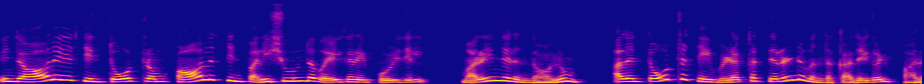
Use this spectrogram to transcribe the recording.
இந்த ஆலயத்தின் தோற்றம் காலத்தின் பனிசூழ்ந்த வைகரை பொழுதில் மறைந்திருந்தாலும் அதன் தோற்றத்தை விளக்க திரண்டு வந்த கதைகள் பல.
